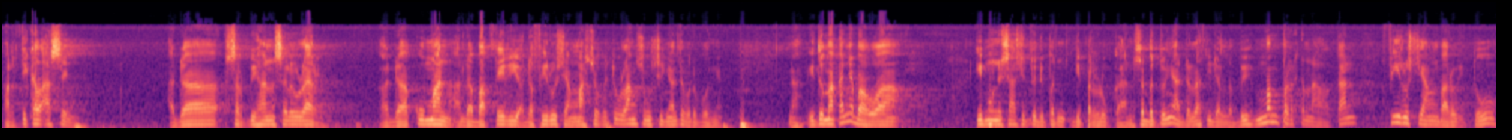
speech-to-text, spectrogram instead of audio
partikel asing, ada serpihan seluler, ada kuman, ada bakteri, ada virus yang masuk itu langsung sinyal itu berbunyi. Nah, itu makanya bahwa imunisasi itu diperlukan sebetulnya adalah tidak lebih memperkenalkan virus yang baru itu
